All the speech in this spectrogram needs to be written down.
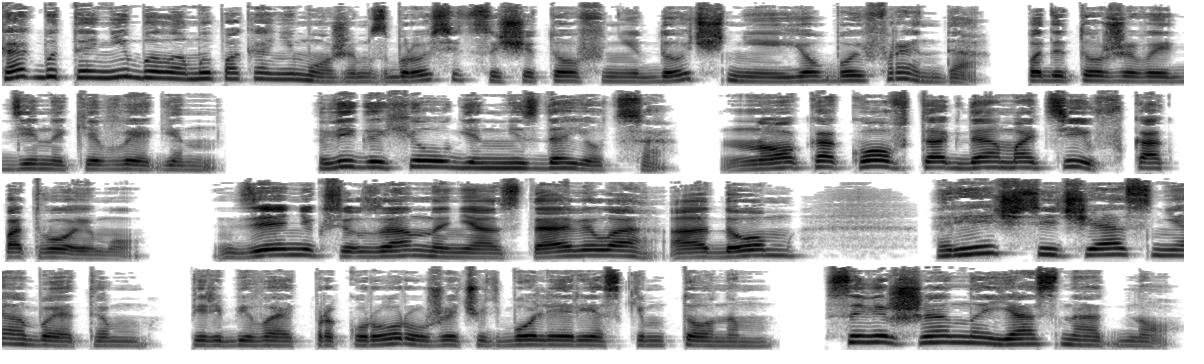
Как бы то ни было, мы пока не можем сбросить со счетов ни дочь, ни ее бойфренда, подытоживает Динеке Веген. Вига Хеуген не сдается. Но каков тогда мотив, как по-твоему? Денег Сюзанна не оставила, а дом... Речь сейчас не об этом, перебивает прокурор уже чуть более резким тоном. Совершенно ясно одно.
